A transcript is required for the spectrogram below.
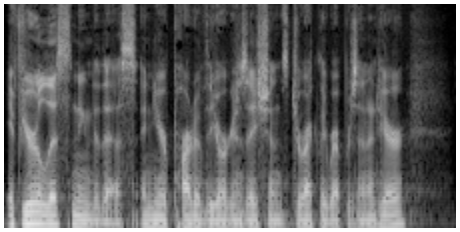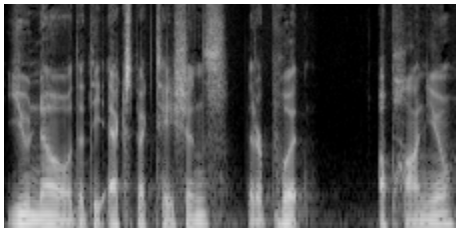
if you're listening to this and you're part of the organizations directly represented here, you know that the expectations that are put upon you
